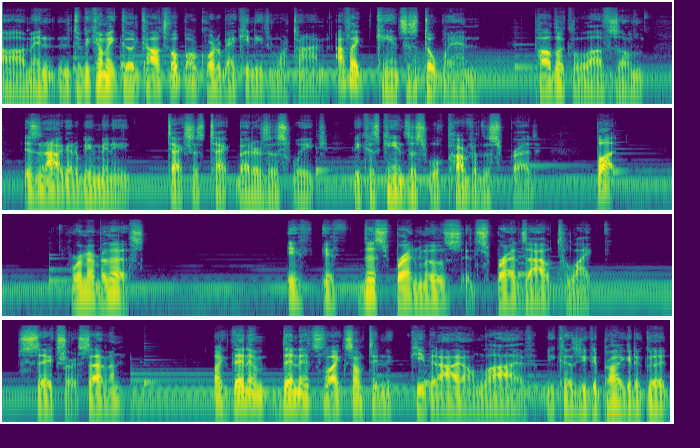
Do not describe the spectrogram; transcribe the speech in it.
Um, and to become a good college football quarterback, he needs more time. I like Kansas to win. Public loves them. Is not going to be many Texas Tech betters this week because Kansas will cover the spread. But remember this: if if this spread moves, it spreads out to like six or seven. Like then, it, then it's like something to keep an eye on live because you could probably get a good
